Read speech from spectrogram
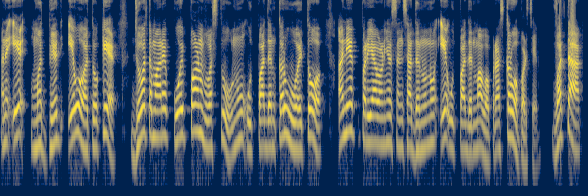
અને એ મતભેદ એવો હતો કે, જો તમારે કોઈ પણ વસ્તુનું ઉત્પાદન કરવું હોય તો અનેક પર્યાવરણીય સંસાધનોનો એ ઉત્પાદનમાં વપરાશ કરવો પડશે. વત્તા,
